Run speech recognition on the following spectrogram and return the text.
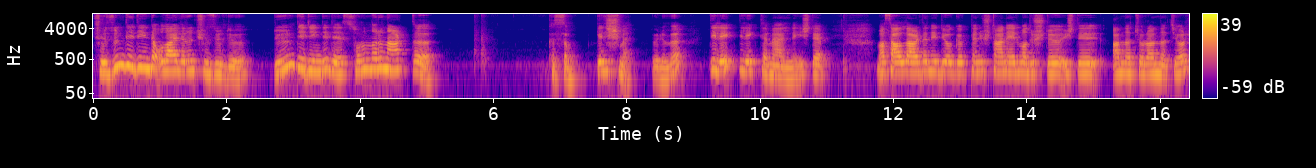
Çözüm dediğinde olayların çözüldüğü, düğüm dediğinde de sorunların arttığı kısım, gelişme bölümü. Dilek, dilek temelli. İşte masallarda ne diyor? Gökten üç tane elma düştü. İşte anlatıyor, anlatıyor.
